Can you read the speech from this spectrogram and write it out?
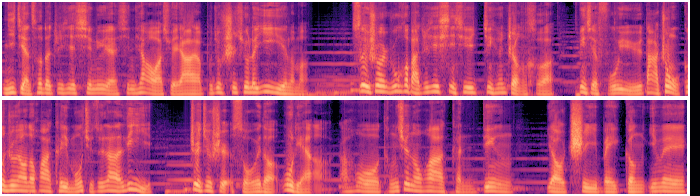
你检测的这些心率啊、心跳啊、血压呀，不就失去了意义了吗？所以说，如何把这些信息进行整合，并且服务于大众，更重要的话，可以谋取最大的利益，这就是所谓的物联啊。然后腾讯的话，肯定要吃一杯羹，因为。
